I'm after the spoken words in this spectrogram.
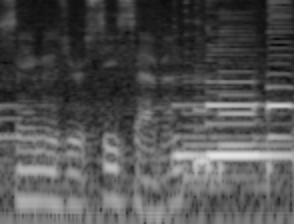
same as your C7.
